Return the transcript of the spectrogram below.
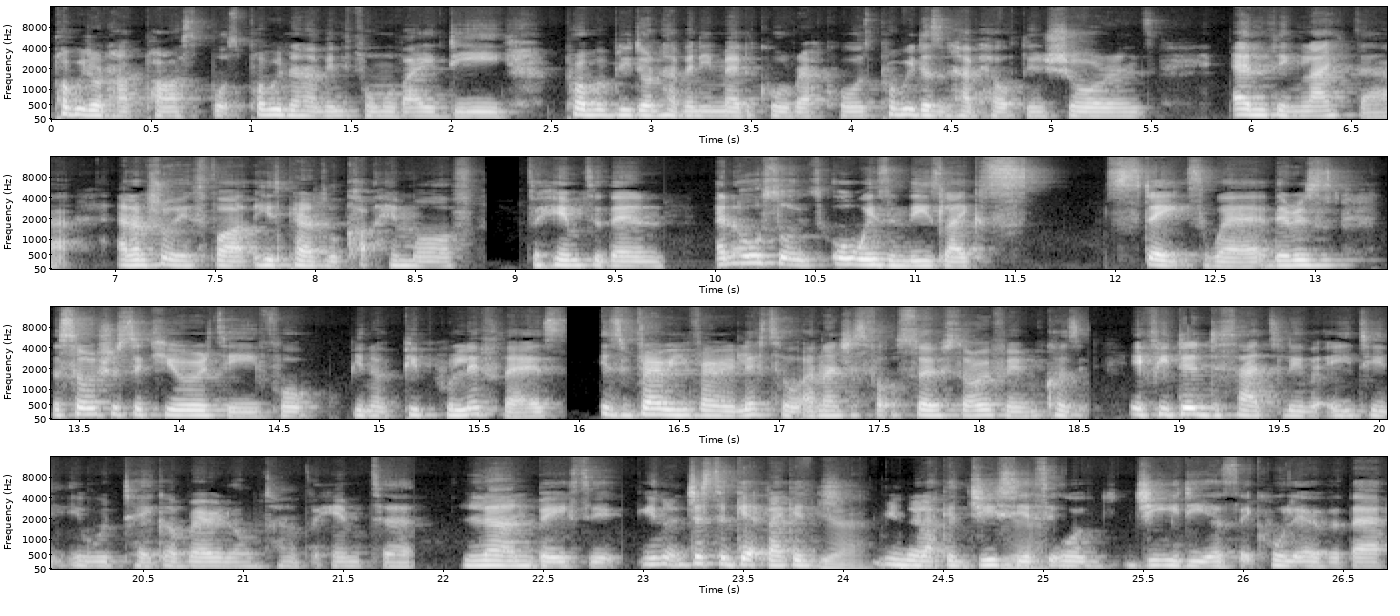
probably don't have passports probably don't have any form of id probably don't have any medical records probably doesn't have health insurance anything like that. And i'm sure his fa- his parents will cut him off for him to then and also it's always in these like states where there is the social security for you know people who live there is, is very very little. And i just felt so sorry for him because if he did decide to leave at 18 it would take a very long time for him to learn basic you know just to get like a Yeah. you know like a gcse or ged as they call it over there.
